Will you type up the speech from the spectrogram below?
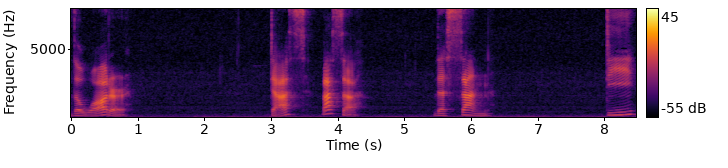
The water. Das Wasser. The sun. Die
